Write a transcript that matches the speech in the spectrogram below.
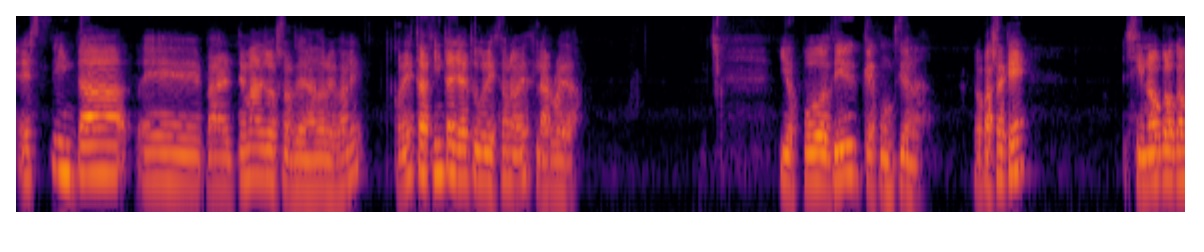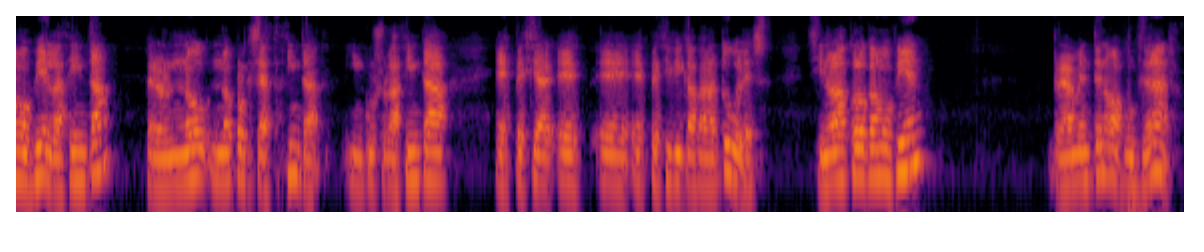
es cinta eh, para el tema de los ordenadores, ¿vale? Con esta cinta ya he utilizado una vez la rueda. Y os puedo decir que funciona. Lo que pasa es que si no colocamos bien la cinta, pero no, no porque sea esta cinta, incluso la cinta especial, eh, específica para tubules, si no la colocamos bien, realmente no va a funcionar.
